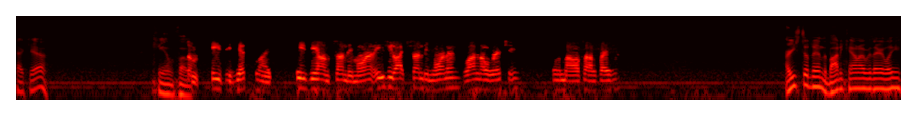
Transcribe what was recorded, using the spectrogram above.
Heck yeah. Kim Folk. some easy hits like Easy on Sunday morning. Easy like Sunday morning. Lionel Richie, one of my all time favorites. Are you still doing the body count over there, Lee?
